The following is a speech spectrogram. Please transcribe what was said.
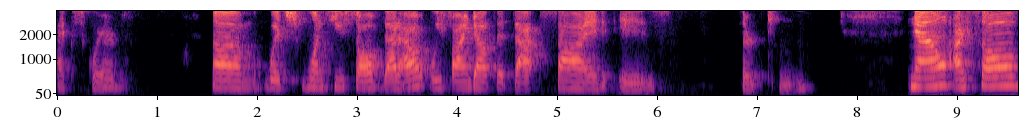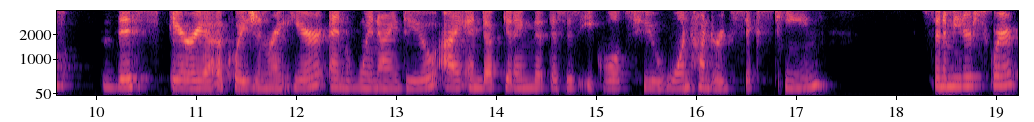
x squared. Um, which once you solve that out, we find out that that side is 13. Now I solve this area equation right here. And when I do, I end up getting that this is equal to 116 centimeters squared.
